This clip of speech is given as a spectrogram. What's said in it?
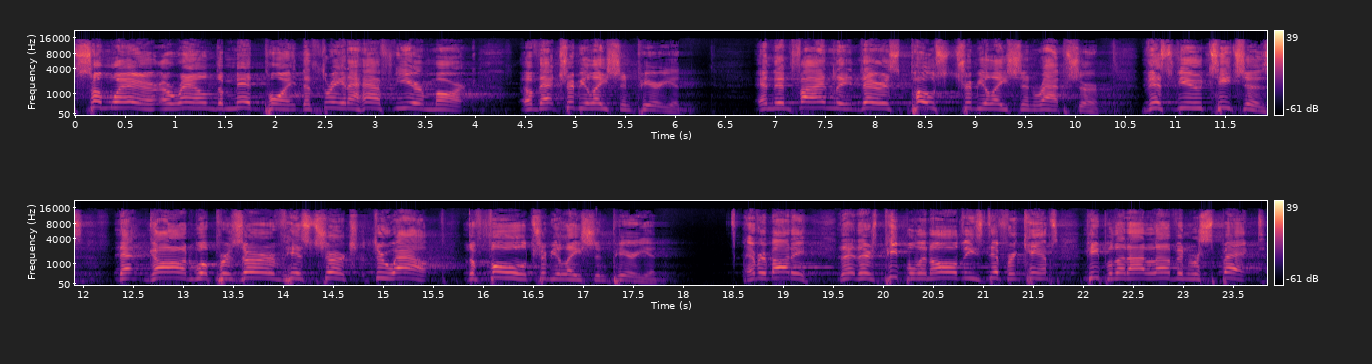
somewhere around the midpoint, the three and a half year mark of that tribulation period. And then finally, there is post tribulation rapture. This view teaches that God will preserve his church throughout the full tribulation period. Everybody, there's people in all these different camps, people that I love and respect,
